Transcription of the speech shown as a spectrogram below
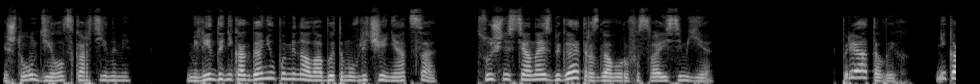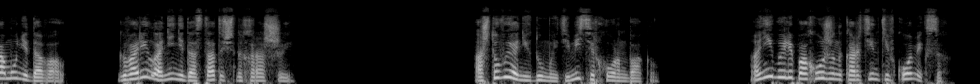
И что он делал с картинами? Мелинда никогда не упоминала об этом увлечении отца. В сущности, она избегает разговоров о своей семье. Прятал их, никому не давал. Говорил, они недостаточно хороши. — А что вы о них думаете, мистер Хорнбакл? — Они были похожи на картинки в комиксах,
